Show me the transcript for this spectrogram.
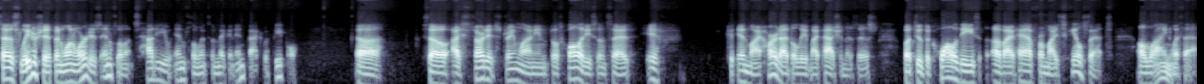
says leadership in one word is influence. How do you influence and make an impact with people? Uh, so I started streamlining those qualities and said, if in my heart I believe my passion is this, but do the qualities of I have from my skill sets align with that?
